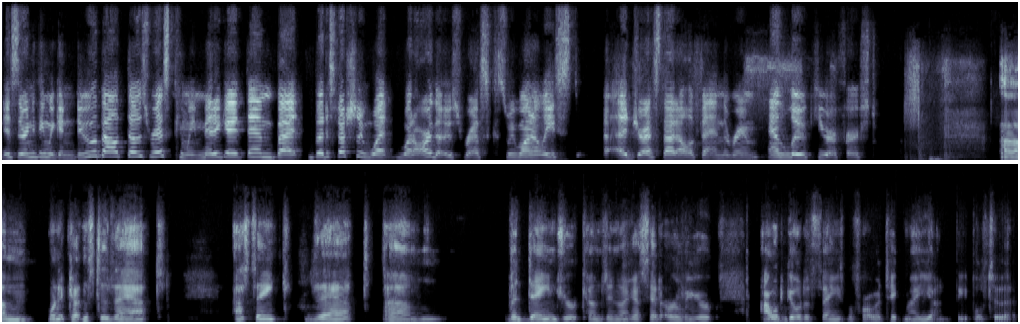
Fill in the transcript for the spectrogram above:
is there anything we can do about those risks can we mitigate them but but especially what what are those risks we want to at least address that elephant in the room. And Luke, you are first. Um, when it comes to that, I think that um, the danger comes in. Like I said earlier, I would go to things before I would take my young people to it.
